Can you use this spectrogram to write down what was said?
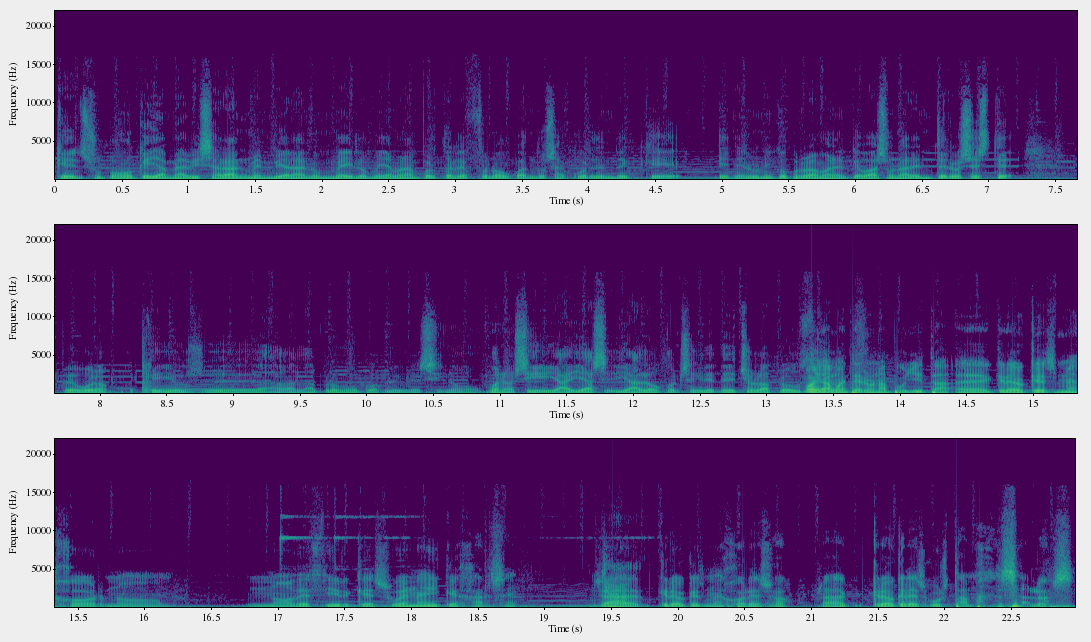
que supongo que ya me avisarán, me enviarán un mail o me llamarán por teléfono cuando se acuerden de que en el único programa en el que va a sonar entero es este. Pero bueno, que ellos eh, hagan la promo por libre, si no... Bueno, sí, ya, ya, ya lo conseguiré. De hecho, lo ha producido... Voy a meter una pullita. Eh, creo que es mejor no, no decir que suene y quejarse. O sea, Ya. creo que es mejor eso. O sea, creo que les gusta más a los...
